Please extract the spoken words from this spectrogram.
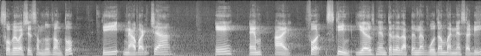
सोप्या भाषेत समजून सांगतो की नाबार्डच्या A M I for scheme या योजनेअंतर्गत आपल्याला गोदाम बांधण्यासाठी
